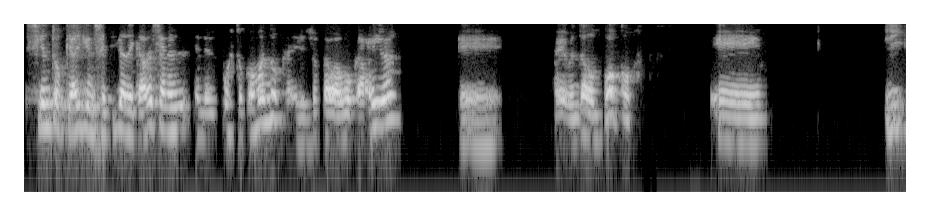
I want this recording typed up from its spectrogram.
siento que alguien se tira de cabeza en el, puesto comando, yo estaba boca arriba, eh, me había vendado un poco, y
